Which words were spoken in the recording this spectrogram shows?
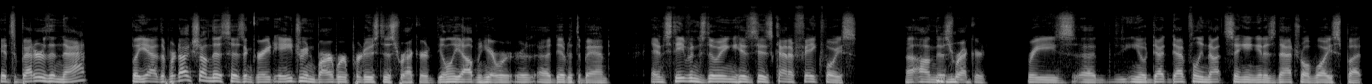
It's better than that. But yeah, the production on this isn't great. Adrian Barber produced this record, the only album here we uh, did with the band, and Steven's doing his his kind of fake voice uh, on this mm-hmm. record, where he's uh, you know de- definitely not singing in his natural voice. But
